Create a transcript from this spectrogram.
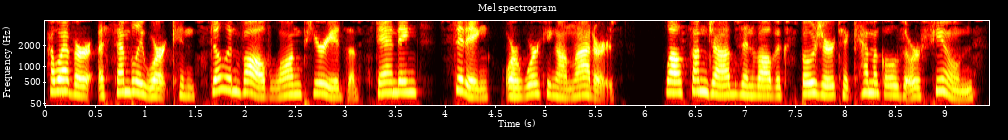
However, assembly work can still involve long periods of standing, sitting, or working on ladders. While some jobs involve exposure to chemicals or fumes,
